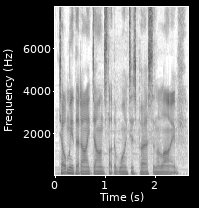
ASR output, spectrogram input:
he told me that I danced like the whitest person alive.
